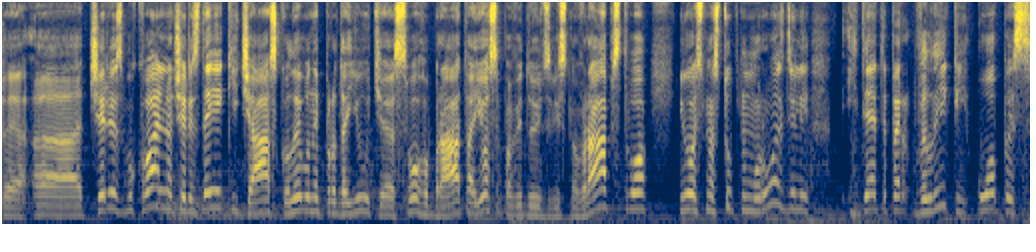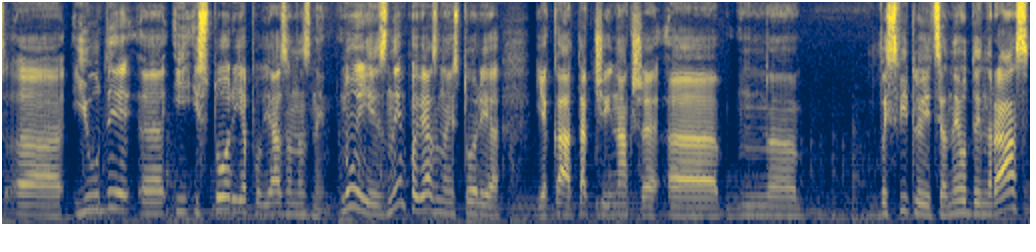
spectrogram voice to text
Е, через буквально через деякий час, коли вони продають е, свого брата, Йосипа віддають, звісно, в рабство. І ось в наступному розділі йде тепер великий опис Юди і історія пов'язана з ним. Ну і з ним пов'язана історія, яка так чи інакше висвітлюється не один раз.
